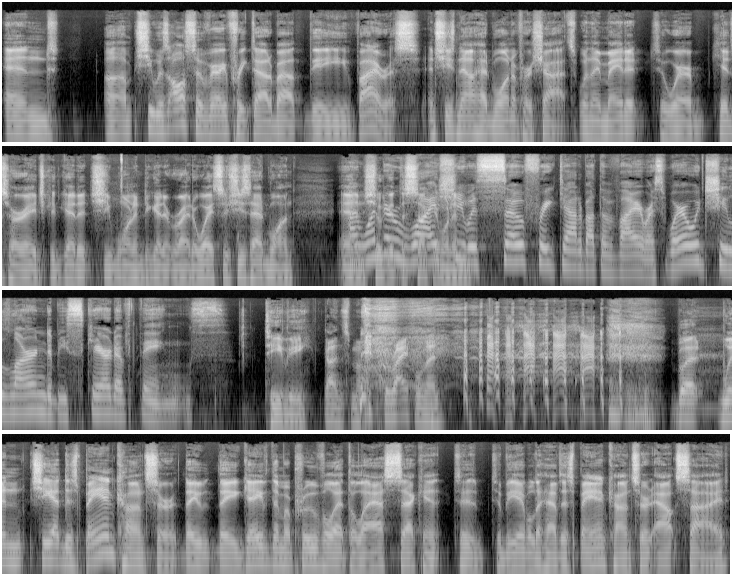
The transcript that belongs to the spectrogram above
and um, she was also very freaked out about the virus. And she's now had one of her shots. When they made it to where kids her age could get it, she wanted to get it right away. So she's had one, and I she'll wonder get the why second one. she in was so freaked out about the virus. Where would she learn to be scared of things? TV. Gunsmoke, the rifleman. But when she had this band concert, they they gave them approval at the last second to to be able to have this band concert outside,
